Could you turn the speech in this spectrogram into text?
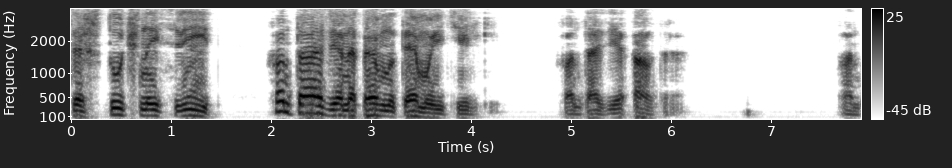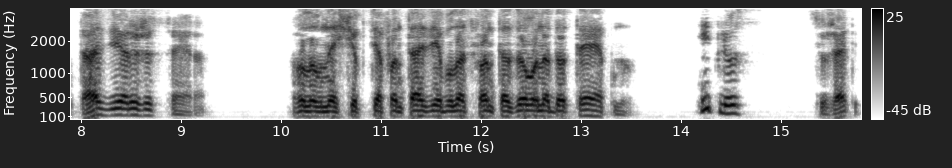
це штучний світ, фантазія на певну тему і тільки. Фантазія автора. Фантазія режисера. Головне, щоб ця фантазія була сфантазована дотепно. І плюс сюжетик.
